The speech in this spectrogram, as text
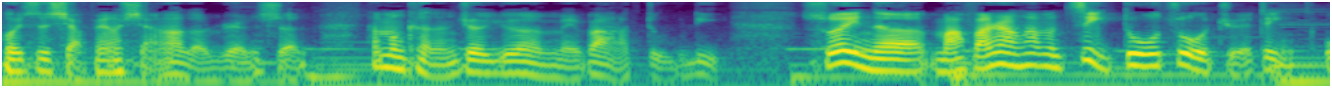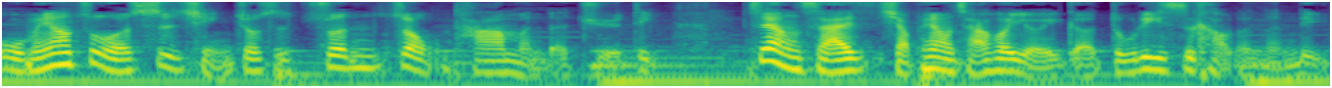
会是小朋友想要的人生，他们可能就永远没办法独立。所以呢，麻烦让他们自己多做决定。我们要做的事情就是尊重他们的决定，这样才小朋友才会有一个独立思考的能力。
